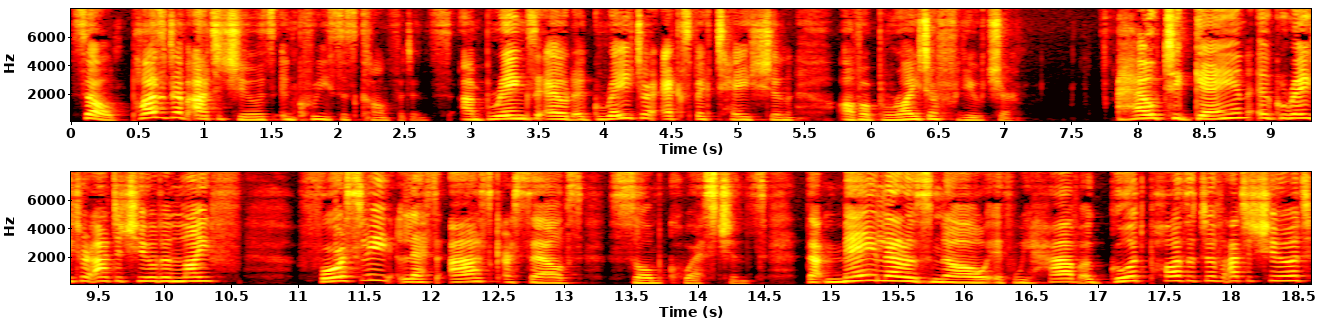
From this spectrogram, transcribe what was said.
So, positive attitudes increases confidence and brings out a greater expectation of a brighter future. How to gain a greater attitude in life? Firstly, let's ask ourselves some questions that may let us know if we have a good positive attitude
